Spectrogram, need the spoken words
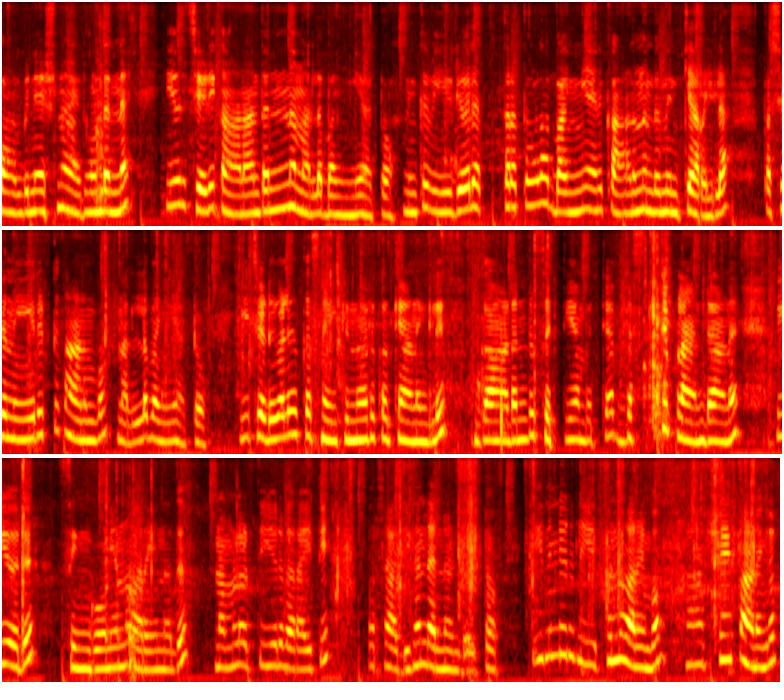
കോമ്പിനേഷനും ആയതുകൊണ്ട് തന്നെ ഈ ഒരു ചെടി കാണാൻ തന്നെ നല്ല ഭംഗിയാട്ടോ. നിങ്ങൾക്ക് വീഡിയോയിൽ എത്രത്തോളം ഭംഗി അതിന് കാണുന്നുണ്ടെന്ന് എനിക്കറിയില്ല. പക്ഷേ നേരിട്ട് കാണുമ്പോൾ നല്ല ഭംഗിയാട്ടോ. ഈ ചെടികളെയൊക്കെ സ്നേഹിക്കുന്നവർക്കൊക്കെ ആണെങ്കിൽ ഗാർഡനിൽ സെറ്റ് ചെയ്യാൻ പറ്റിയ ബെസ്റ്റ് പ്ലാന്റാണ് ഈ ഒരു സിങ്കോണി എന്ന് പറയുന്നത് നമ്മളെടുത്ത് ഈ ഒരു വെറൈറ്റി കുറച്ച് അധികം തന്നെ ഉണ്ട് കേട്ടോ. ഇതിന്റെ ഒരു ലീഫ് എന്ന് പറയുമ്പോൾ ഹാർട്ട് ഷേപ്പ് ആണെങ്കിലും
